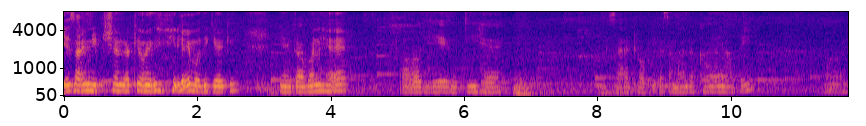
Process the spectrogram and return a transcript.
ये सारे न्यूट्रिशन रखे हुए हैं दीदी मोदी केयर के यहाँ का वन है। और ये उनकी है, सारा क्रॉकरी का सामान रखा है यहाँ पे। और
